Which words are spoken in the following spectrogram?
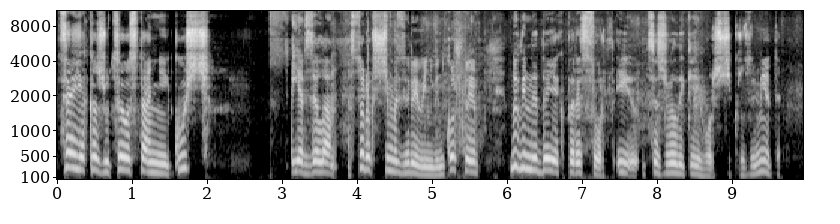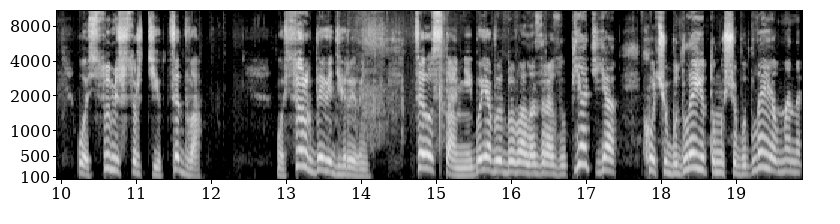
це я кажу, це останній кущ. Я взяла 40 з чимось гривень він коштує. Ну, він іде як пересорт. І це ж великий горщик, розумієте? Ось, суміш сортів, це два. Ось, 49 гривень. Це останній, бо я вибивала зразу 5. Я хочу будлею, тому що будлея в мене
